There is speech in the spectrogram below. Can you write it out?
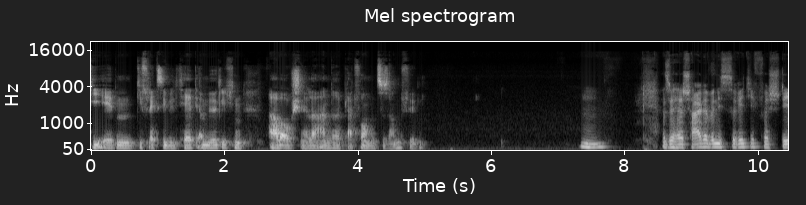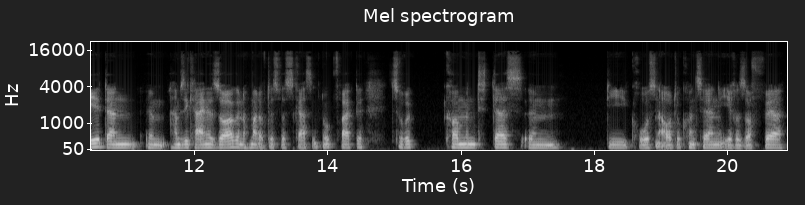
die eben die Flexibilität ermöglichen, aber auch schneller andere Plattformen zusammenfügen. Hm. Also Herr Scheider, wenn ich es richtig verstehe, dann ähm, haben Sie keine Sorge, nochmal auf das, was Carsten Knob fragte, zurückkommend, dass ähm, die großen Autokonzerne ihre Software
